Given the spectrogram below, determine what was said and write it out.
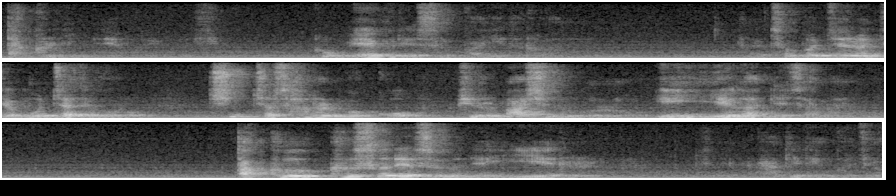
딱 걸림이 되는 거예요. 이것이. 그럼 왜 그랬을까 이들은? 첫 번째는 이제 문자적으로 진짜 살을 먹고 피를 마시는 걸로 이 이해가 안 되잖아요. 딱 그 그 선에서 그냥 이해를 하게 된 거죠.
